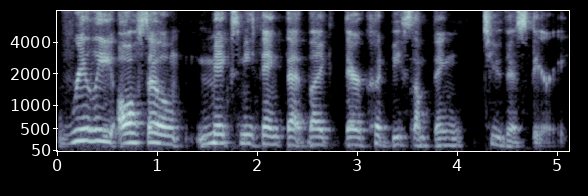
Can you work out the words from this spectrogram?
really also makes me think that like there could be something to this theory.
